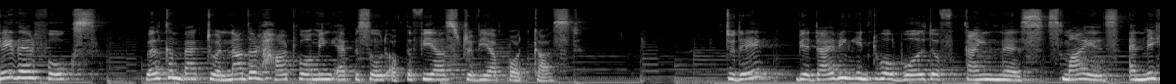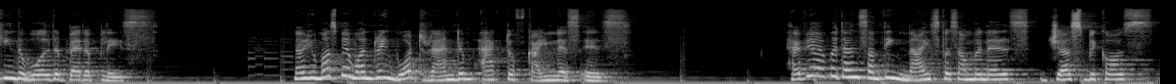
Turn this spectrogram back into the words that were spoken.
Hey there, folks. Welcome back to another heartwarming episode of the Fia's Trivia podcast. Today, we are diving into a world of kindness, smiles, and making the world a better place. Now, you must be wondering what random act of kindness is. Have you ever done something nice for someone else just because?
